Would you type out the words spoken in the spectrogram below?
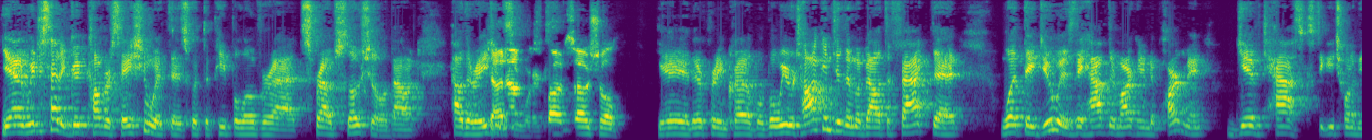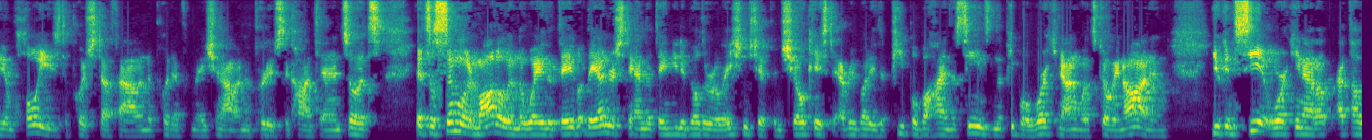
Yeah, and we just had a good conversation with this with the people over at Sprout Social about how their agency works. Sprout Social. Yeah, they're pretty incredible. But we were talking to them about the fact that what they do is they have their marketing department give tasks to each one of the employees to push stuff out and to put information out and to produce the content. And so it's it's a similar model in the way that they they understand that they need to build a relationship and showcase to everybody the people behind the scenes and the people working on what's going on. And you can see it working at a, at the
